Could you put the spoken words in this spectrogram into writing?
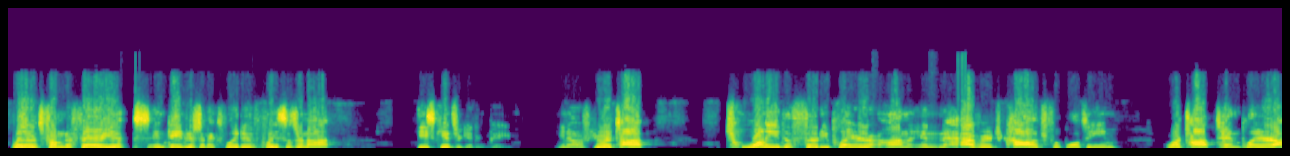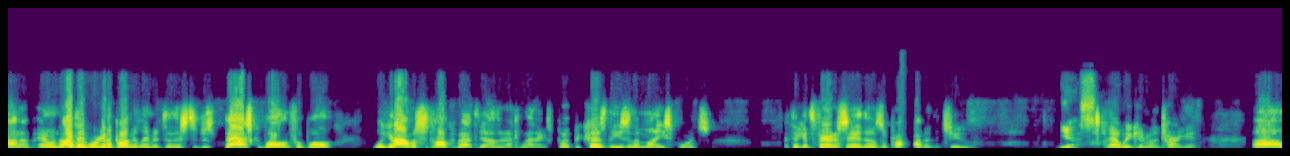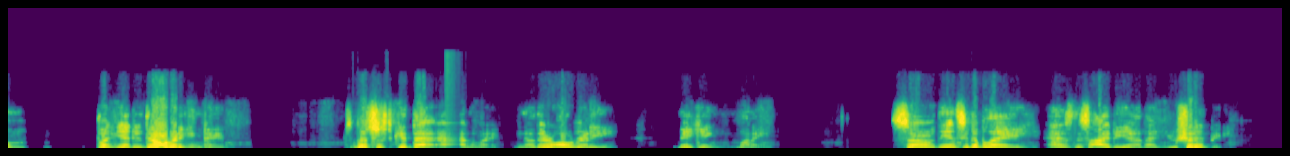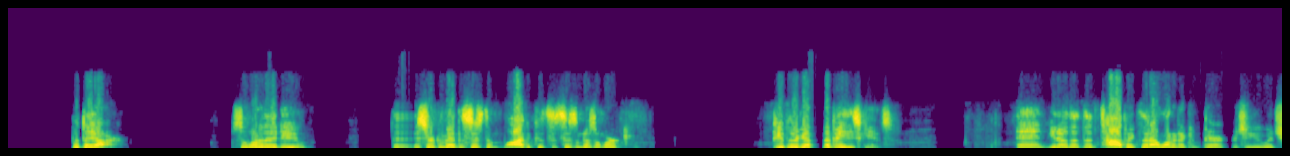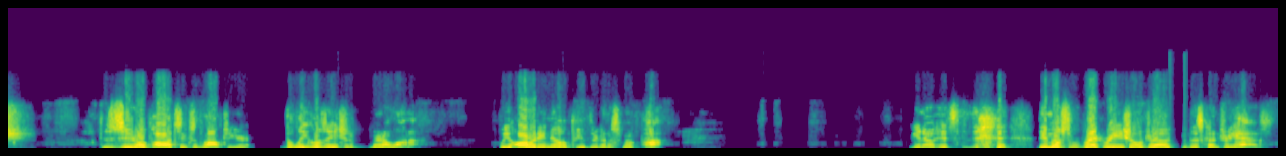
whether it's from nefarious and dangerous and exploitative places or not. These kids are getting paid. You know, if you're a top twenty to thirty player on an average college football team, or a top 10 player on a and I think we're going to probably limit to this to just basketball and football. We can obviously talk about the other athletics, but because these are the money sports, I think it's fair to say those are probably the two Yes. that we can really target. Um, but yeah, dude, they're already getting paid. So let's just get that out of the way. You know, they're already making money. So the NCAA has this idea that you shouldn't be, but they are. So what do they do? They circumvent the system. Why? Because the system doesn't work. People are going to pay these kids. And, you know, the, the topic that I wanted to compare to you, which there's zero politics involved here, the legalization of marijuana. We already know people are going to smoke pot. You know, it's the, the most recreational drug this country has.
